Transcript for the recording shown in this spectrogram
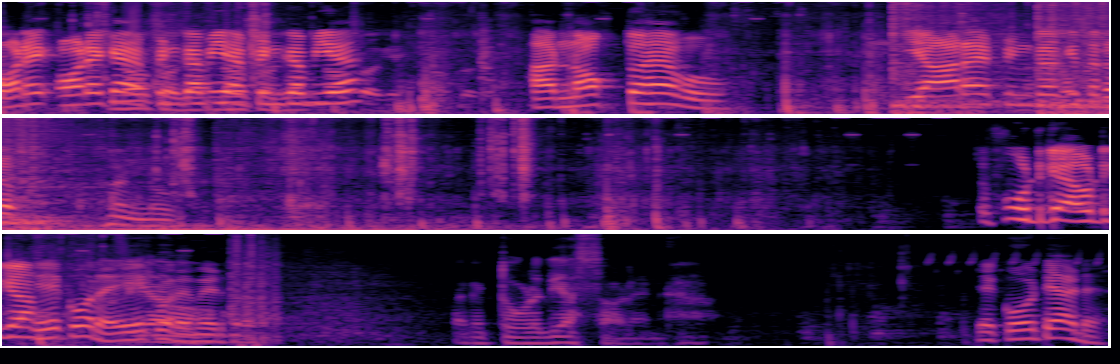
और एक और एक है एफिन का भी है एफिन का भी है। हाँ नॉक तो है वो। ये आ रहा है फिंगर की तरफ़। नो तो उठ गया उठ गया। एक और है एक और है मेरी तरफ़। अरे तोड़ दिया साले ने। एक और यार्ड है।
